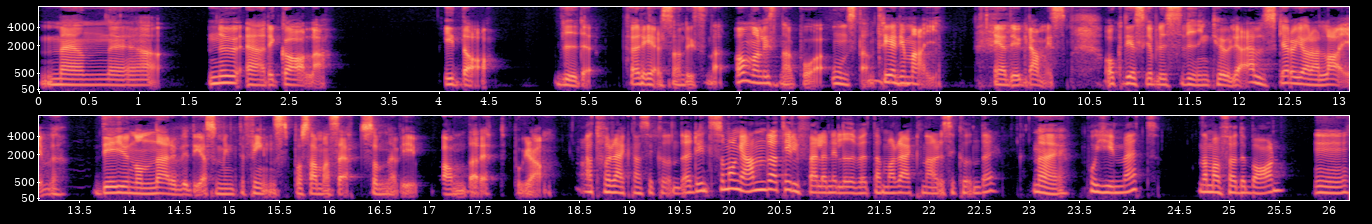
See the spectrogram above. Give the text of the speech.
Men eh, nu är det gala. Idag blir det för er som lyssnar. Om man lyssnar på onsdagen, 3 maj, är det ju Grammis. Och det ska bli svinkul. Jag älskar att göra live. Det är ju någon nerv i det som inte finns på samma sätt som när vi bandar ett program. Att få räkna sekunder. Det är inte så många andra tillfällen i livet där man räknar sekunder. Nej. På gymmet, när man föder barn, Mm.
